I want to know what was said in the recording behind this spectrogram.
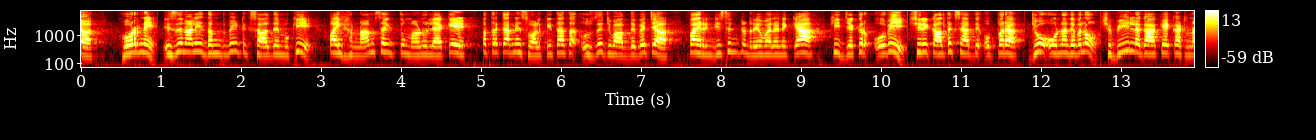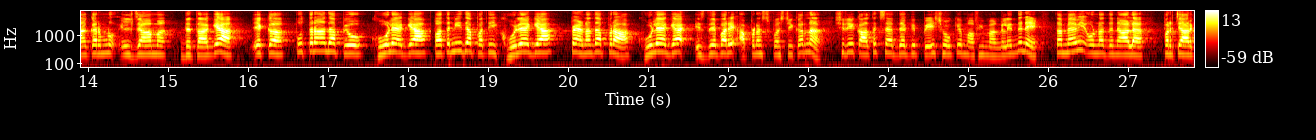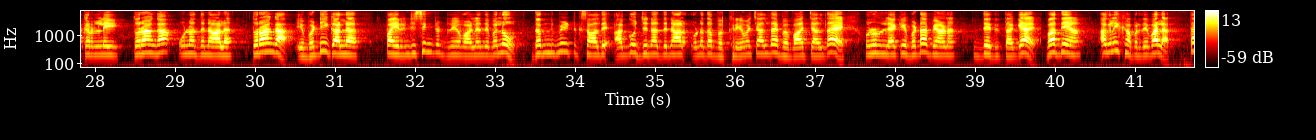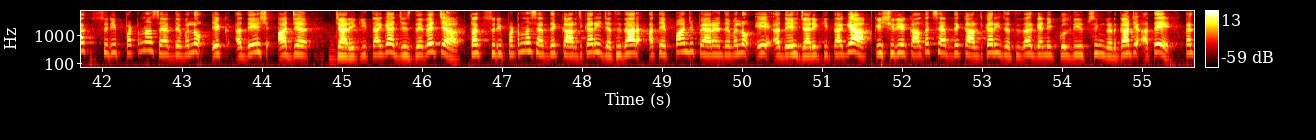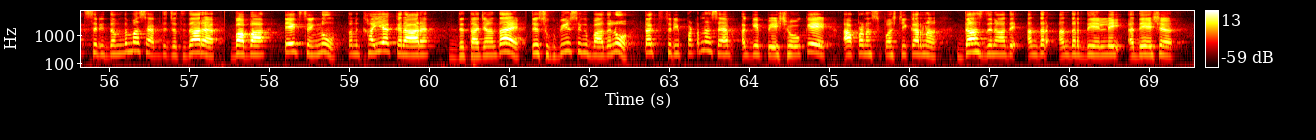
ਹੋਰ ਨੇ। ਇਸ ਦੇ ਨਾਲ ਹੀ ਦਮਦਮੀ ਟਕਸਾਲ ਦੇ ਮੁਖੀ ਭਾਈ ਹਰਨਾਮ ਸਿੰਘ ਧੁਮਾ ਨੂੰ ਲੈ ਕੇ ਪੱਤਰਕਾਰ ਨੇ ਸਵਾਲ ਕੀਤਾ ਤਾਂ ਉਸ ਦੇ ਜਵਾਬ ਦੇ ਵਿੱਚ ਭਾਈ ਰਣਜੀਤ ਸਿੰਘ ਢੱਡਰੀਆਂ ਨੇ ਕਿਹਾ ਕਿ ਜੇਕਰ ਉਹ ਵੀ ਸ਼੍ਰੀ ਅਕਾਲ ਤਖਤ ਸਾਹਿਬ ਦੇ ਉੱਪਰ ਜੋ ਉਹਨਾਂ ਦੇ ਵੱਲੋਂ ਸ਼ਬੀਲ ਲਗਾ ਕੇ ਘਟਨਾਕ੍ਰਮ ਨੂੰ ਇਲਜ਼ਾਮ ਦਿੱਤਾ ਗਿਆ, ਇੱਕ ਪੁੱਤਰਾਂ ਦਾ ਪਿਓ ਖੋਲਿਆ ਗਿਆ, ਪਤਨੀ ਦਾ ਪਤੀ ਖੋਲਿਆ ਗਿਆ ਭੈਣਾਂ ਦਾ ਭਰਾ ਖੋਲਿਆ ਗਿਆ। ਇਸ ਦੇ ਬਾਰੇ ਆਪਣਾ ਸਪਸ਼ਟੀਕਰਨ ਸ਼੍ਰੀ ਅਕਾਲ ਤਖਤ ਸਾਹਿਬ ਦੇ ਅੱਗੇ ਪੇਸ਼ ਹੋ ਕੇ ਮਾਫੀ ਮੰਗ ਲੈਂਦੇ ਨੇ। ਤਾਂ ਮੈਂ ਵੀ ਉਹਨਾਂ ਦੇ ਨਾਲ ਪ੍ਰਚਾਰ ਕਰਨ ਲਈ ਤੁਰਾਂਗਾ, ਉਹਨਾਂ ਦੇ ਨਾਲ ਤੁਰਾਂਗਾ। ਇਹ ਵੱਡੀ ਗੱਲ ਭਾਈ ਰਣਜੀਤ ਸਿੰਘ ਢੱਡਰੀਆਂ ਵਾਲਿਆਂ ਦੇ ਵੱਲੋਂ ਦਮਦਮੀ ਟਕਸਾਲ ਦੇ ਆਗੂ ਜਿਨ੍ਹਾਂ ਦੇ ਨਾਲ ਉਹਨਾਂ ਦਾ ਵਖਰੇਵਾ ਚੱਲਦਾ ਹੈ, ਵਿਵਾਦ ਚੱਲਦਾ ਹੈ, ਉਹਨਾਂ ਨੂੰ ਲੈ ਕੇ ਵੱਡਾ ਬਿਆਨ ਦੇ ਦਿੱਤਾ ਗਿਆ ਹੈ। ਵਾਦਿਆਂ ਅਗਲੀ ਖਬਰ ਦੇ ਵੱਲ ਤਖਤ ਸ੍ਰੀ ਪਟਨਾ ਸਾਹਿਬ ਦੇ ਵੱਲੋਂ ਇੱਕ ਆਦੇਸ਼ ਅੱਜ ਜਾਰੀ ਕੀਤਾ ਗਿਆ, ਜਿਸ ਦੇ ਵਿੱਚ ਤਖਤ ਸ੍ਰੀ ਪਟਨਾ ਸਾਹਿਬ ਦੇ ਕਾਰਜਕਾਰੀ ਜਥੇਦਾਰ ਅਤੇ ਪੰਜ ਪਿਆਰਿਆਂ ਦੇ ਵੱਲੋਂ ਇਹ ਆਦੇਸ਼ ਜਾਰੀ ਕੀਤਾ ਗਿਆ ਕਿ ਸ੍ਰੀ ਅਕਾਲ ਤਖਤ ਸਾਹਿਬ ਦੇ ਕਾਰਜਕਾਰੀ ਜਥੇਦਾਰ ਗਿਆਨੀ ਕੁਲਦੀਪ ਸਿੰਘ ਗੜਗਾਜ ਅਤੇ ਤਖਤ ਸ੍ਰੀ ਦਮਦਮਾ ਸਾਹਿਬ ਦੇ ਜਥੇਦਾਰ ਬਾਬਾ ਟੇਕ ਸਿੰਘ ਨੂੰ ਤਨਖਾਹੀਆ ਕਰਾਰ ਦਿੱਤਾ ਜਾਂਦਾ ਹੈ ਤੇ ਸੁਖਬੀਰ ਸਿੰਘ ਬਾਦਲੋਂ ਤਖਤ ਸ੍ਰੀ ਪਟਨਾ ਸਾਹਿਬ ਅੱਗੇ ਪੇਸ਼ ਹੋ ਕੇ ਆਪਣਾ ਸਪਸ਼ਟੀਕਰਨ 10 ਦਿਨਾਂ ਦੇ ਅੰਦਰ ਅੰਦਰ ਦੇਣ ਲਈ ਆਦੇਸ਼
